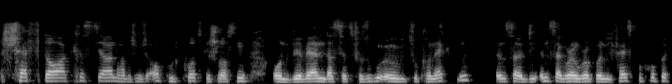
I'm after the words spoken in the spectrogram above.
Chef da, Christian, habe ich mich auch gut kurz geschlossen und wir werden das jetzt versuchen irgendwie zu connecten. Insta die Instagram-Gruppe und die Facebook-Gruppe.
